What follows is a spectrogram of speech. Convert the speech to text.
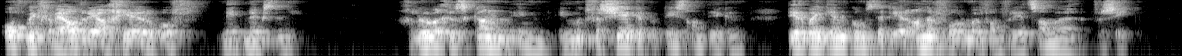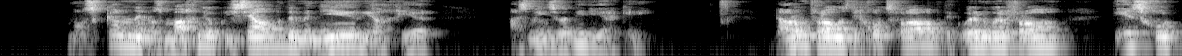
of met geweld reageer of net niks doen nie. Gelowiges kan en en moet verseker protes aanteken deur byeenkomste deur ander forme van vreedsame verset. Maar ons kan en ons mag nie op dieselfde manier reageer as mense wat nie die Here ken nie. Daarom vra ons die Godsvrae wat ek oor en oor vra, wie is God?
